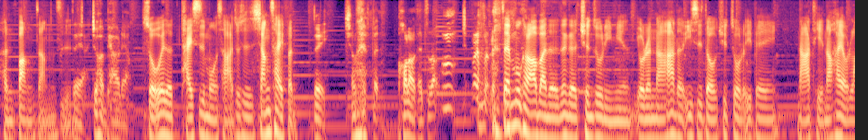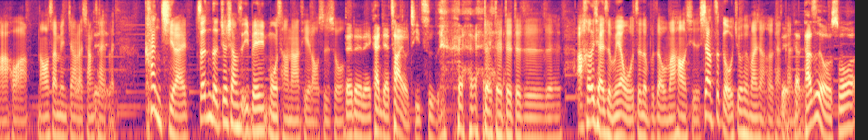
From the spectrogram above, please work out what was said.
很棒。这样子，对啊，就很漂亮。所谓的台式抹茶，就是香菜粉，对。香菜粉，后来我才知道，嗯，香菜粉 在木卡老板的那个群组里面，有人拿他的意式豆去做了一杯拿铁，然后还有拉花，然后上面加了香菜粉，对对对，看起来真的就像是一杯抹茶拿铁。老实说，对对对，看起来差有其次。对对对对对对对啊，喝起来怎么样？我真的不知道，我蛮好奇的。像这个，我就会蛮想喝看看。他他是有说，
